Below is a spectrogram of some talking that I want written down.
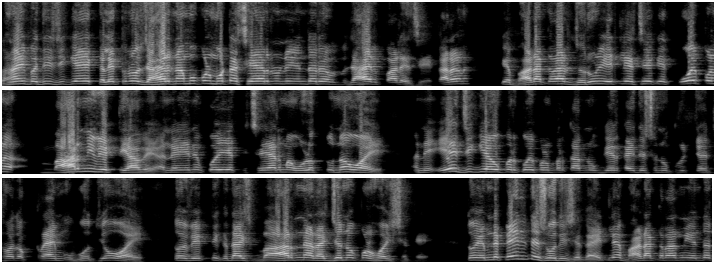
ઘણી બધી જગ્યાએ કલેક્ટરો જાહેરનામું પણ મોટા શહેરોની અંદર જાહેર પાડે છે. કારણ કે ભાડા કરાર જરૂરી એટલે છે કે કોઈ પણ બહારની વ્યક્તિ આવે અને એને કોઈ એક શહેરમાં ઓળખતું ન હોય અને એ જગ્યા ઉપર કોઈ પણ પ્રકારનું ગેરકાયદેસરનું કૃત્ય અથવા તો ક્રાઇમ ઊભો થયો હોય, તો એ વ્યક્તિ કદાચ બહારના રાજ્યનો પણ હોઈ શકે. તો એમને કઈ રીતે શોધી શકાય? એટલે ભાડા કરારની અંદર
